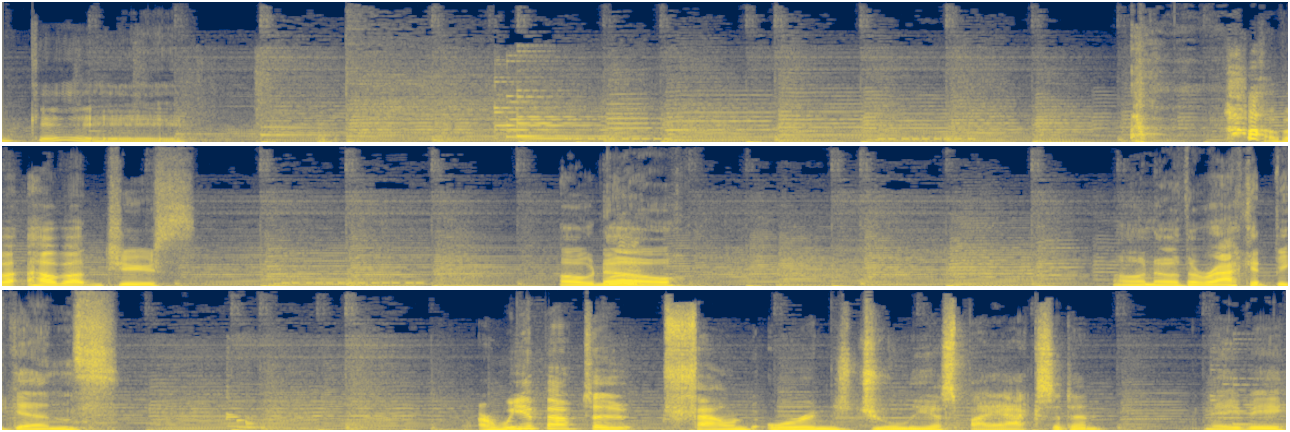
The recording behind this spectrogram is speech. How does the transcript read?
Okay. how, about, how about juice? Oh no. Oh no, the racket begins. Are we about to found Orange Julius by accident? Maybe.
